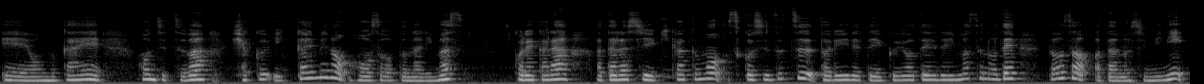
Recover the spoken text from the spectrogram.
えー、を迎え本日は101回目の放送となります。これから新しい企画も少しずつ取り入れていく予定でいますのでどうぞお楽しみに。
